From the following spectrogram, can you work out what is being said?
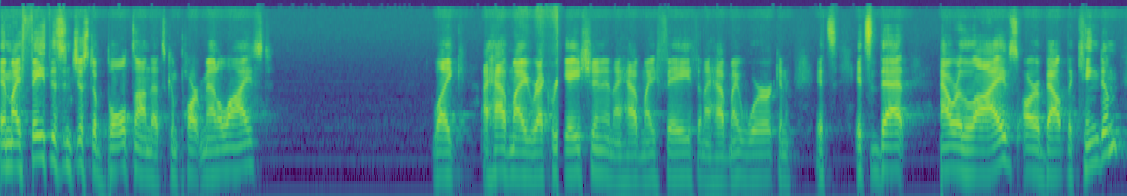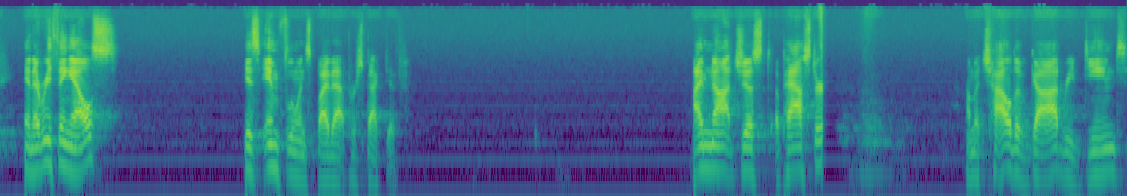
And my faith isn't just a bolt on that's compartmentalized. Like I have my recreation and I have my faith and I have my work. And it's, it's that our lives are about the kingdom and everything else is influenced by that perspective. I'm not just a pastor, I'm a child of God, redeemed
